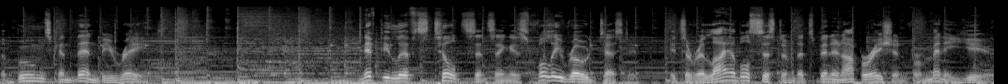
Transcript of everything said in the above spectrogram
the booms can then be raised. Niftylift's tilt sensing is fully road tested. It's a reliable system that's been in operation for many years.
